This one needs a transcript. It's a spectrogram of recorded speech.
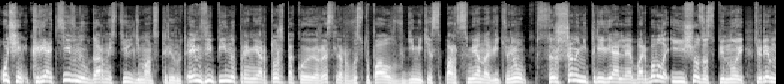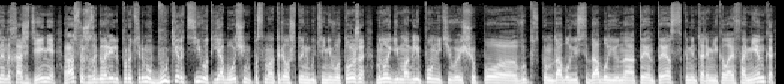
очень креативный ударный стиль демонстрирует. MVP, например, тоже такой рестлер, выступал в гиммике спортсмена, ведь у него совершенно нетривиальная борьба была, и еще за за спиной, тюремное нахождение. Раз уж заговорили про тюрьму, Букер Ти, вот я бы очень посмотрел что-нибудь у него тоже. Многие могли помнить его еще по выпускам WCW на ТНТ с комментарием Николая Фоменко.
